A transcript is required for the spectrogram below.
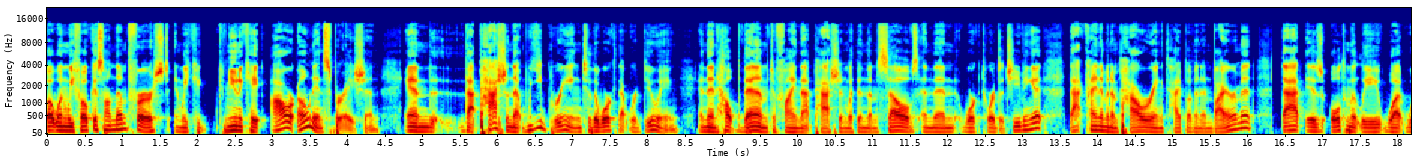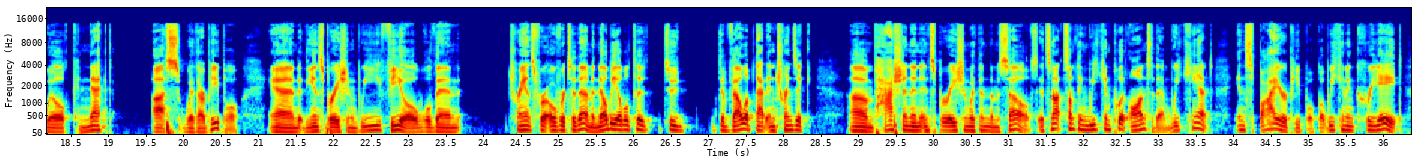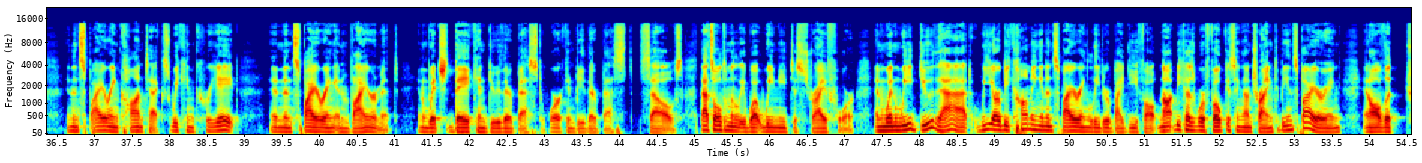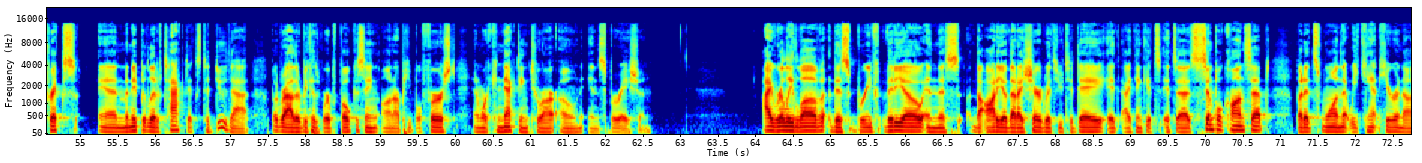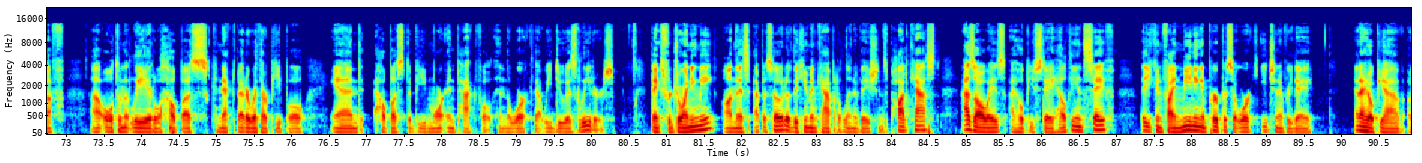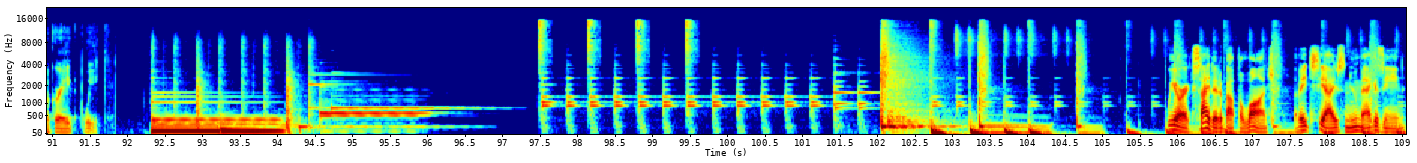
But when we focus on them first and we communicate our own inspiration and that passion that we bring to the work that we're doing, and then help them to find that passion within themselves and then work towards achieving it, that kind of an empowering type of an environment, that is ultimately what will connect us with our people. And the inspiration we feel will then transfer over to them and they'll be able to to develop that intrinsic um, passion and inspiration within themselves. It's not something we can put onto them. We can't inspire people, but we can create an inspiring context. We can create an inspiring environment in which they can do their best work and be their best selves. That's ultimately what we need to strive for. And when we do that, we are becoming an inspiring leader by default, not because we're focusing on trying to be inspiring and all the tricks and manipulative tactics to do that, but rather because we're focusing on our people first and we're connecting to our own inspiration. I really love this brief video and this the audio that I shared with you today. It, I think it's it's a simple concept, but it's one that we can't hear enough. Uh, ultimately, it'll help us connect better with our people and help us to be more impactful in the work that we do as leaders. Thanks for joining me on this episode of the Human Capital Innovations podcast. As always, I hope you stay healthy and safe, that you can find meaning and purpose at work each and every day. and I hope you have a great week. We are excited about the launch of HCI's new magazine,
